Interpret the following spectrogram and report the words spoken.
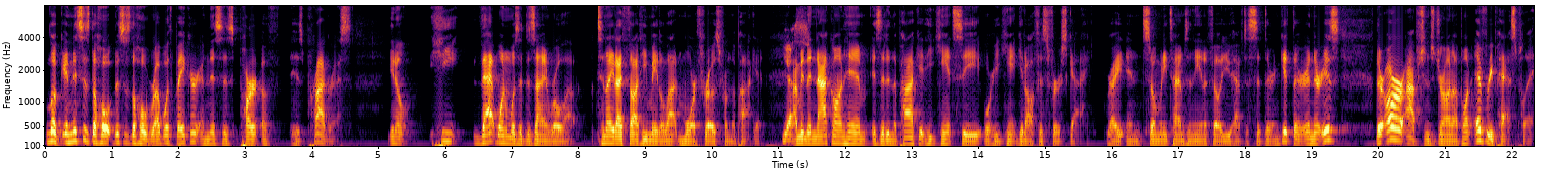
look, and this is the whole this is the whole rub with Baker, and this is part of his progress. You know, he that one was a design rollout. Tonight, I thought he made a lot more throws from the pocket. Yes. I mean, the knock on him is that in the pocket he can't see or he can't get off his first guy, right? And so many times in the NFL you have to sit there and get there. And there is there are options drawn up on every pass play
